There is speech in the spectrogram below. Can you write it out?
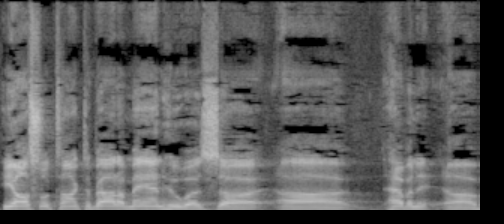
He also talked about a man who was uh, uh, having an uh,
